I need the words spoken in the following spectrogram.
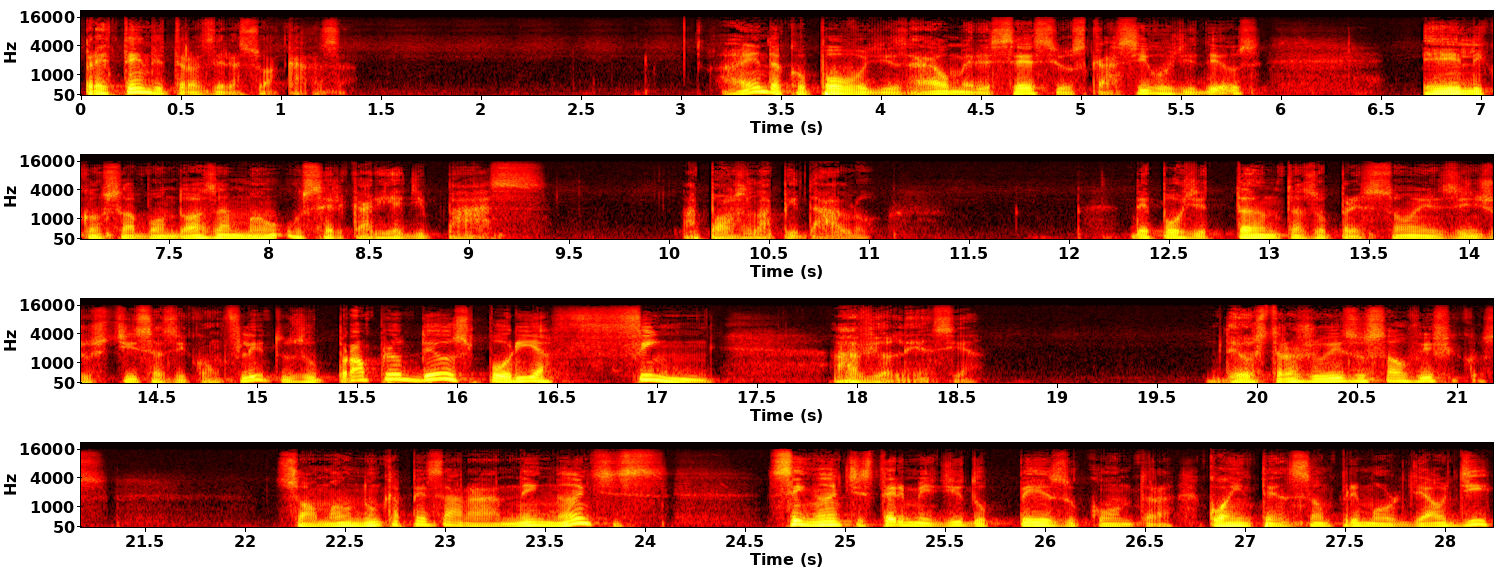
pretende trazer à sua casa. Ainda que o povo de Israel merecesse os castigos de Deus, ele, com sua bondosa mão, o cercaria de paz após lapidá-lo. Depois de tantas opressões, injustiças e conflitos, o próprio Deus poria fim à violência. Deus traz juízos salvíficos. Sua mão nunca pesará, nem antes, sem antes ter medido o peso contra, com a intenção primordial de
